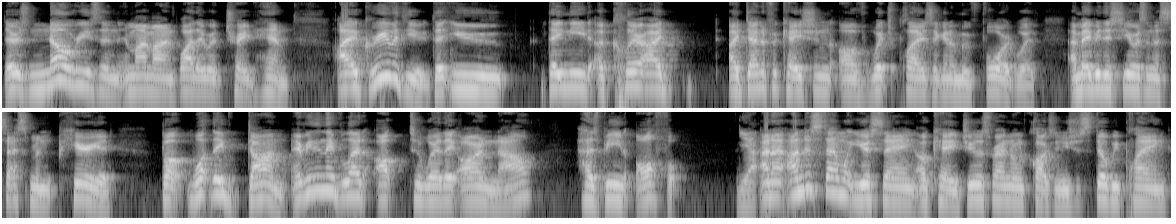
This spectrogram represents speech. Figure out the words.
There's no reason in my mind why they would trade him. I agree with you that you they need a clear I- identification of which players they're going to move forward with. And maybe this year is an assessment period. But what they've done, everything they've led up to where they are now, has been awful. Yeah. And I understand what you're saying. Okay, Julius Randle and Clarkson, you should still be playing,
